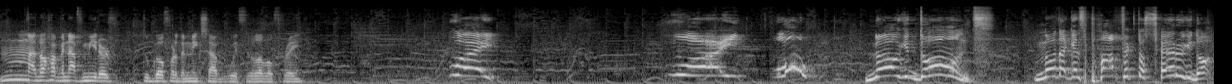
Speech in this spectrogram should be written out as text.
Hmm, I don't have enough meters to go for the mix up with the level 3. No, you don't! Not against perfect Oseru, you don't!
